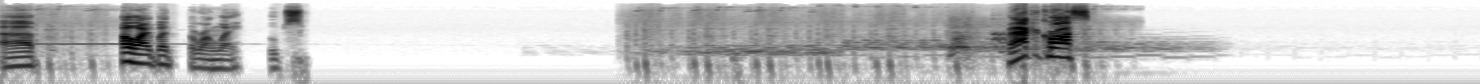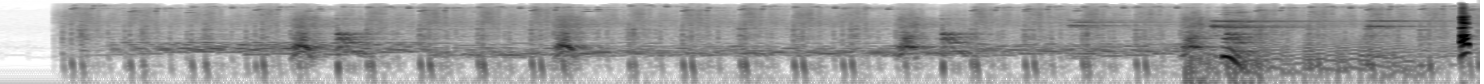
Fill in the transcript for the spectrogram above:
Uh, oh, I went the wrong way. Oops. Back across. Up.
